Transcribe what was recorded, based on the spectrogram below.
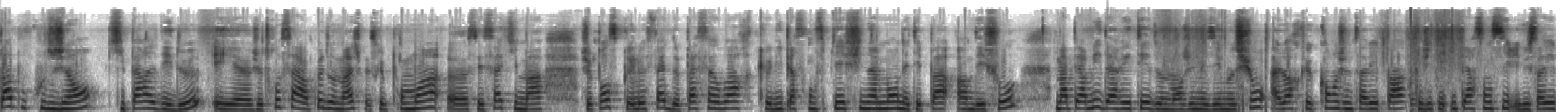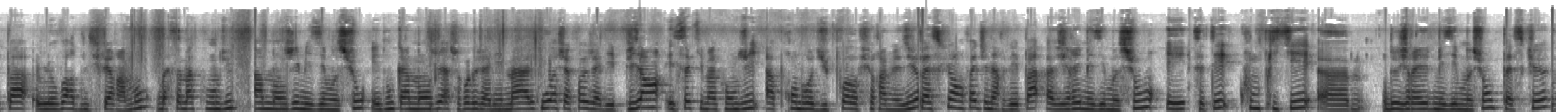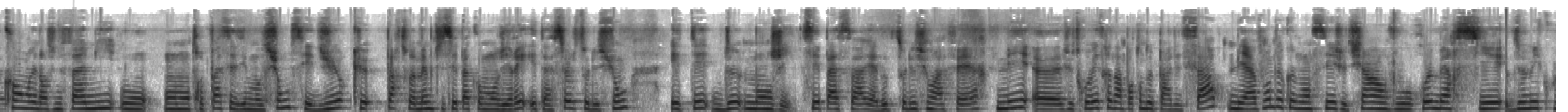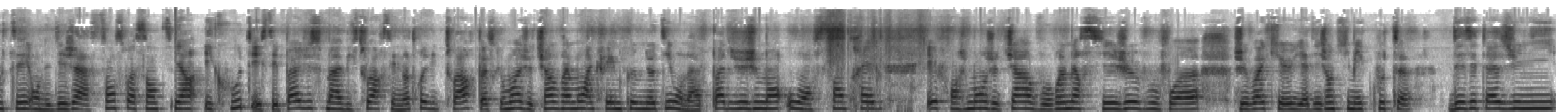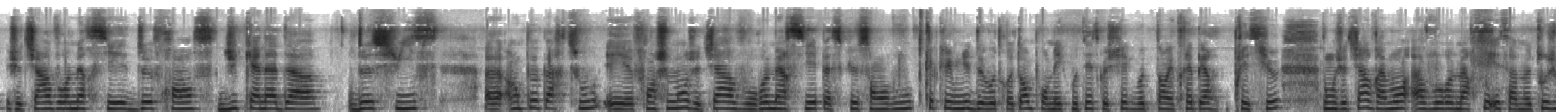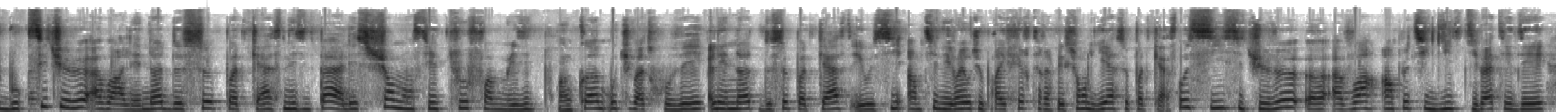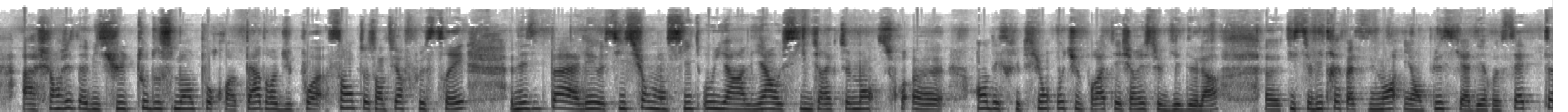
pas beaucoup de gens qui parlent des deux et euh, je trouve ça un peu dommage parce que pour moi euh, c'est ça qui m'a je pense que le fait de pas savoir que l'hypersensibilité finalement n'était pas un défaut m'a permis d'arrêter de manger mes émotions alors que quand je ne savais pas que j'étais hypersensible et que je savais pas le voir différemment bah ça m'a conduit à manger mes émotions et donc à manger à chaque fois que j'allais mal ou à chaque fois que j'allais bien. Et ça qui m'a conduit à prendre du poids au fur et à mesure parce que en fait je n'arrivais pas à gérer mes émotions et c'était compliqué euh, de gérer émotions parce que quand on est dans une famille où on, montre pas ses émotions, c'est dur que par toi-même tu sais pas comment gérer et ta seule solution était de manger. C'est pas ça, il y a d'autres solutions à faire, mais euh, je trouvais très important de parler de ça. Mais avant de commencer, je tiens à vous remercier de m'écouter. On est déjà à 161 écoutes et c'est pas juste ma victoire, c'est notre victoire parce que moi je tiens vraiment à créer une communauté où on n'a pas de jugement, où on s'entraide et franchement je tiens à vous remercier. Je vous vois, je vois qu'il y a des gens qui m'écoutent des États-Unis, je tiens à vous remercier, de France, du Canada, de Suisse, euh, un peu partout. Et franchement je tiens à vous remercier parce que sans vous quelques minutes de votre temps pour m'écouter parce que je sais que votre temps est très précieux. Donc je tiens vraiment à vous remercier et ça me touche beaucoup. Si tu veux avoir les notes de ce podcast n'hésite pas à aller sur mon site truefrommusic.com où tu vas trouver les notes de ce podcast et aussi un petit livret où tu pourras écrire tes réflexions liées à ce podcast. Aussi si tu veux euh, avoir un petit guide qui va t'aider à changer d'habitude tout doucement pour euh, perdre du poids sans te sentir frustré, n'hésite pas à aller aussi sur mon site où il y a un lien aussi directement euh, en description où tu pourras télécharger ce guide là euh, qui se lit très facilement et en plus il y a des recettes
